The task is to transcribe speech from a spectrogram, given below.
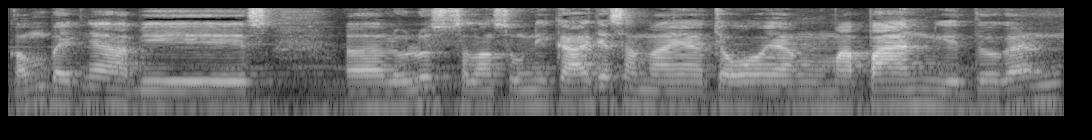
Kamu baiknya habis uh, lulus langsung nikah aja sama ya cowok yang mapan gitu kan.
